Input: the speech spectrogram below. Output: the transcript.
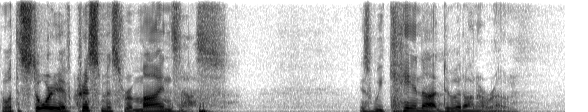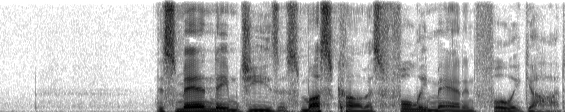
And what the story of Christmas reminds us is we cannot do it on our own this man named Jesus must come as fully man and fully God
